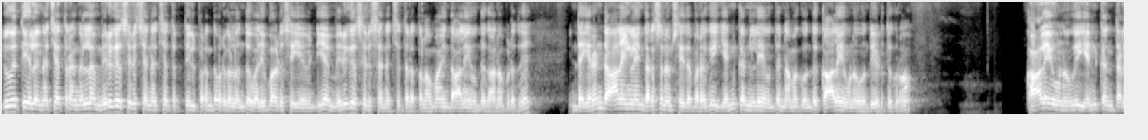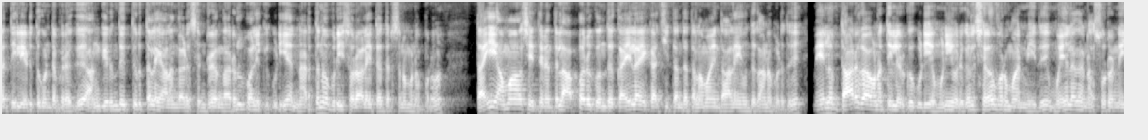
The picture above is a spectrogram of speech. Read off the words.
இருபத்தி ஏழு நட்சத்திரங்களில் மிருக சிறுச நட்சத்திரத்தில் பிறந்தவர்கள் வந்து வழிபாடு செய்ய வேண்டிய மிருகசிரிச நட்சத்திர தலமாக இந்த ஆலயம் வந்து காணப்படுது. இந்த இரண்டு ஆலயங்களையும் தரிசனம் செய்த பிறகு என் கண்ணிலே வந்து நமக்கு வந்து காலை உணவு வந்து எடுத்துக்கிறோம். காலை உணவு எண்கண் தளத்தில் எடுத்துக்கொண்ட பிறகு அங்கிருந்து திருத்தலை ஆலங்காடு சென்று அங்கே அருள் பாலிக்கக்கூடிய நர்த்தனபுரீஸ்வர ஆலயத்தை தரிசனம் பண்ண போகிறோம் தை அமாவாசை தினத்தில் அப்பருக்கு வந்து கைலாய காட்சி தந்த தலமாக இந்த ஆலயம் வந்து காணப்படுது. மேலும் தாரகாவனத்தில் இருக்கக்கூடிய முனிவர்கள் சிவபெருமான் மீது முயலகன் அசுரனை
